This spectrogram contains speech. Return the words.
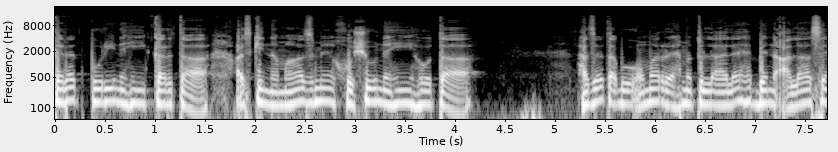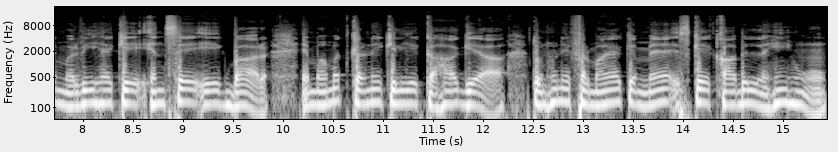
قرت پوری نہیں کرتا، اور اس کی نماز میں خوشو نہیں ہوتا۔ حضرت ابو عمر رحمۃ اللہ علیہ بن علا سے مروی ہے کہ ان سے ایک بار امامت کرنے کے لیے کہا گیا، تو انہوں نے فرمایا کہ میں اس کے قابل نہیں ہوں۔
